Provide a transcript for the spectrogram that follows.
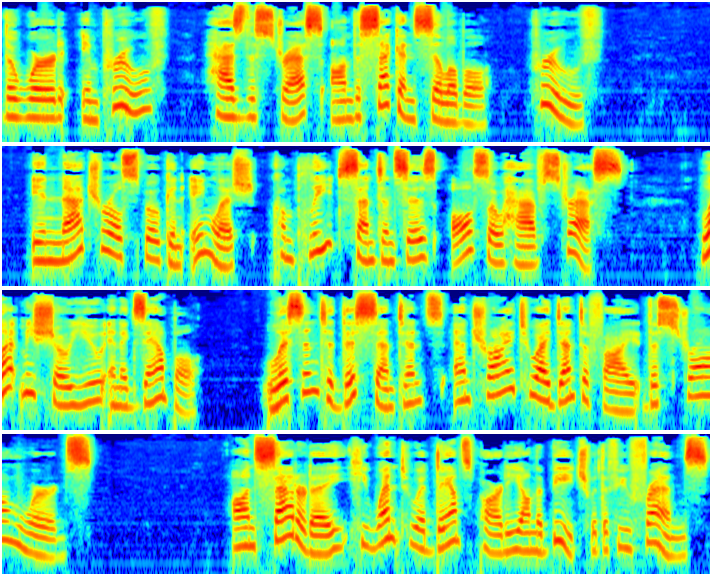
The word improve has the stress on the second syllable, prove. In natural spoken English, complete sentences also have stress. Let me show you an example. Listen to this sentence and try to identify the strong words. On Saturday, he went to a dance party on the beach with a few friends.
